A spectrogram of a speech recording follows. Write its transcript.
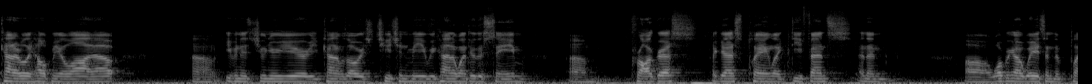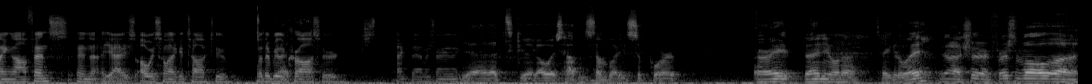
kind of really helped me a lot out. Um, even his junior year, he kind of was always teaching me. We kind of went through the same um, progress, I guess, playing like defense and then uh, warping our ways into playing offense. And uh, yeah, he's always someone I could talk to, whether it be That's- lacrosse or just academics or anything. Yeah, that's good. Always having somebody support. All right, Ben, you want to take it away? Yeah, sure. First of all, uh,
